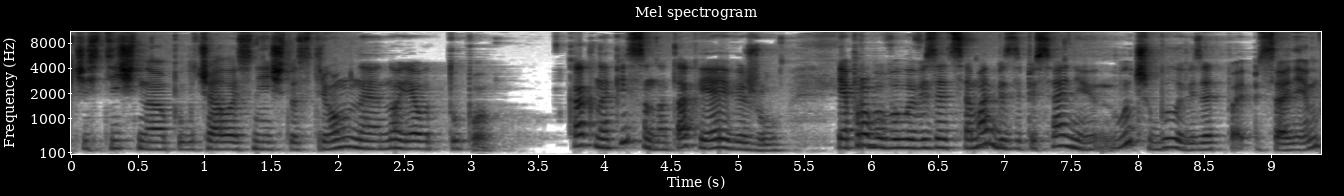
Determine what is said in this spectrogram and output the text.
частично получалось нечто стрёмное, но я вот тупо как написано, так я и вяжу. Я пробовала вязать сама без описания, лучше было вязать по описаниям.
